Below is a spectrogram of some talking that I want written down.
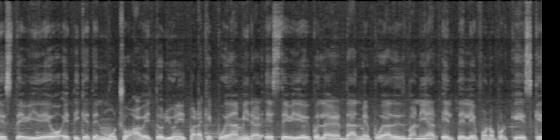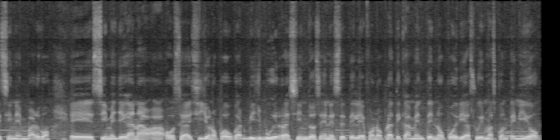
este video etiqueten mucho a Vector Unit para que pueda mirar este video y pues la verdad me pueda desbanear el teléfono porque es que sin embargo eh, si me llegan a, o sea si yo no puedo jugar Beach Boogie Racing 2 en este teléfono prácticamente no podría subir más contenido.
